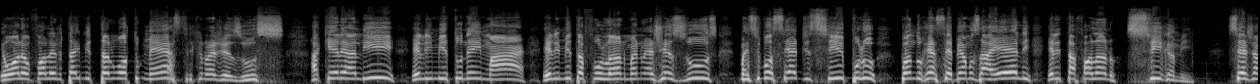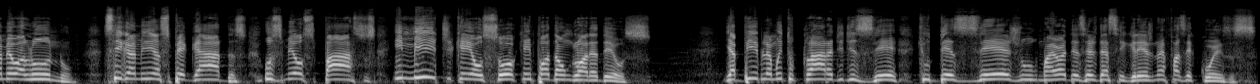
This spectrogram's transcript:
Eu olho, eu falo, ele está imitando um outro mestre que não é Jesus. Aquele ali, ele imita o Neymar, ele imita fulano, mas não é Jesus. Mas se você é discípulo, quando recebemos a ele, ele está falando: siga-me. Seja meu aluno, siga minhas pegadas, os meus passos, imite quem eu sou, quem pode dar um glória a Deus. E a Bíblia é muito clara de dizer que o desejo, o maior desejo dessa igreja não é fazer coisas.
